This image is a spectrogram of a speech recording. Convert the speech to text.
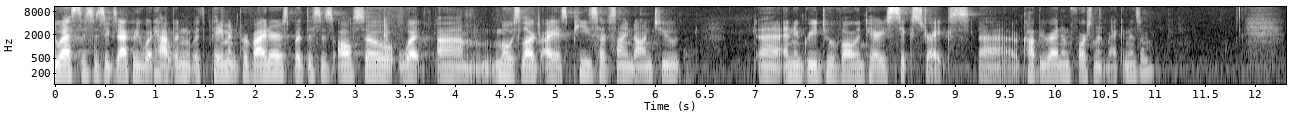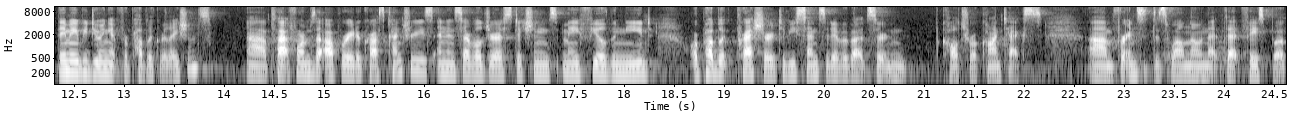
US, this is exactly what happened with payment providers, but this is also what um, most large ISPs have signed on to uh, and agreed to a voluntary six strikes uh, copyright enforcement mechanism. They may be doing it for public relations. Uh, platforms that operate across countries and in several jurisdictions may feel the need or public pressure to be sensitive about certain cultural contexts. Um, for instance, it's well known that, that Facebook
